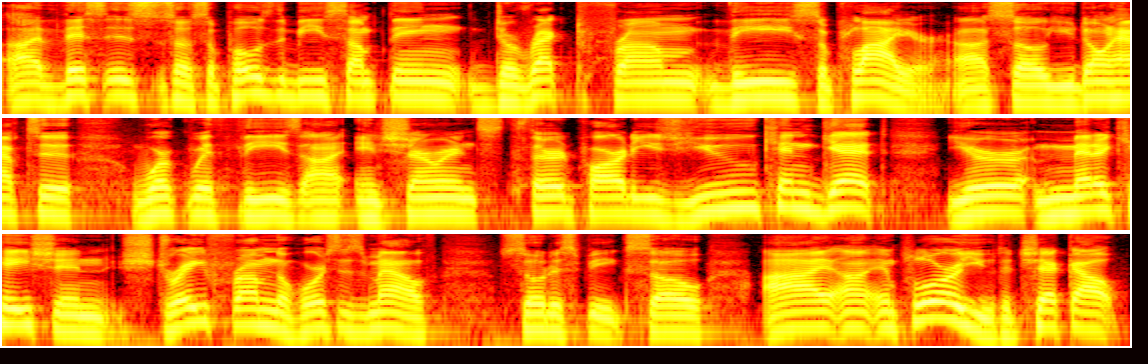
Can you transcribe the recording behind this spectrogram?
Uh, this is so supposed to be something direct from the supplier. Uh, so you don't have to work with these uh, insurance third parties. You can get your medication straight from the horse's mouth, so to speak. So I uh, implore you to check out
